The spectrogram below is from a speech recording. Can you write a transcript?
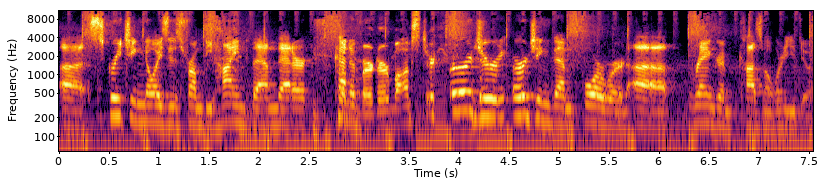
uh, screeching noises from behind them that are kind of murder monster. urging urging them forward. Uh, Rangrim, Cosmo, what are you doing?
